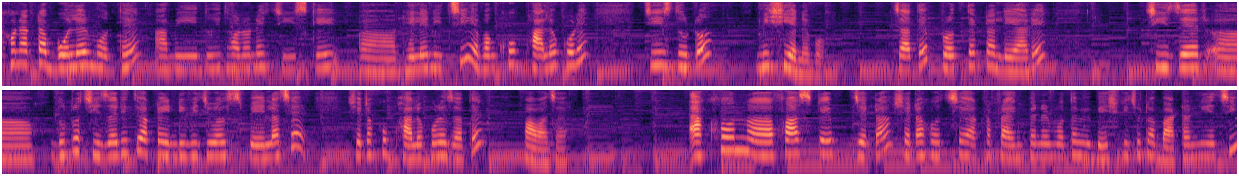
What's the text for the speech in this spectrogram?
এখন একটা বোলের মধ্যে আমি দুই ধরনের চিজকে ঢেলে নিচ্ছি এবং খুব ভালো করে চিজ দুটো মিশিয়ে নেব। যাতে প্রত্যেকটা লেয়ারে চিজের দুটো চিজেরই তো একটা ইন্ডিভিজুয়াল স্পেল আছে, সেটা খুব ভালো করে যাতে পাওয়া যায়। এখন ফার্স্ট স্টেপ যেটা, সেটা হচ্ছে একটা ফ্রাইং প্যানের মধ্যে আমি বেশ কিছুটা বাটার নিয়েছি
